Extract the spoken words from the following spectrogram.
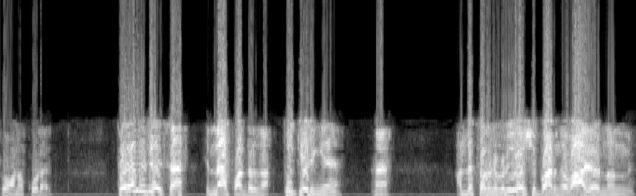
தோணக்கூடாது. தோணுதே சார். என்ன பண்றதுதான் தூக்கிறீங்க ஆ. அந்த சந்தர்ப்பத்தில் யோசிச்சு பாருங்க வாழணும்னு.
